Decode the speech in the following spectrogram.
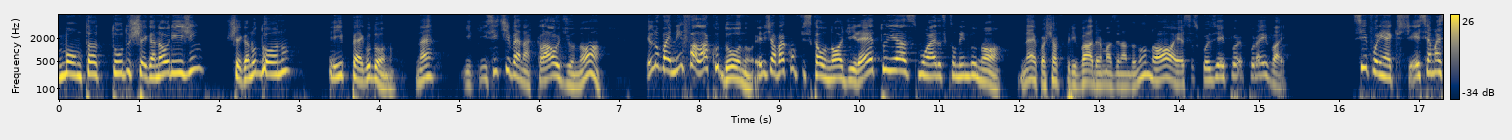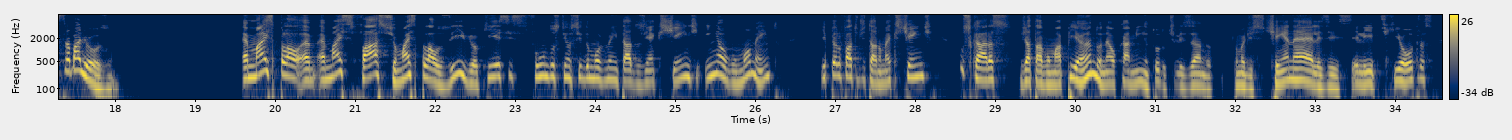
monta tudo, chega na origem, chega no dono e pega o dono, né? E, e se tiver na cloud o nó, ele não vai nem falar com o dono, ele já vai confiscar o nó direto e as moedas que estão dentro do nó, né? Com a chave privada armazenada no nó, essas coisas, e aí por, por aí vai. Se for em exchange, esse é mais trabalhoso. É mais, é, é mais fácil, mais plausível que esses fundos tenham sido movimentados em exchange em algum momento, e pelo fato de estar numa exchange, os caras já estavam mapeando né, o caminho, tudo utilizando, como eu disse, Chain Analysis, Elliptic e outras,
